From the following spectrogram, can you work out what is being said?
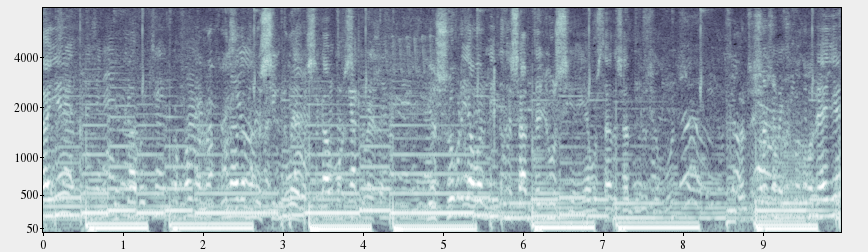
Muntanya que acaba aquí, que fa una rafonada amb una cinglera, s'acaba amb una cinglera. I a sobre hi ha l'ermita de Santa Llúcia, ja heu estat a Santa Llúcia alguns? Doncs això és el de l'abella,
